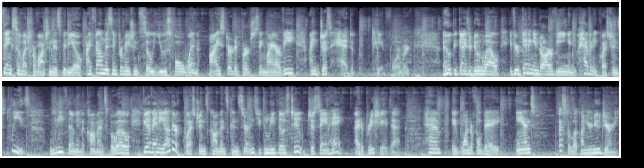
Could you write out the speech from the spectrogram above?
Thanks so much for watching this video. I found this information so useful when I started purchasing my RV, I just had to pay it forward. I hope you guys are doing well. If you're getting into RVing and you have any questions, please leave them in the comments below. If you have any other questions, comments, concerns, you can leave those too. Just saying hey, I'd appreciate that. Have a wonderful day and best of luck on your new journey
